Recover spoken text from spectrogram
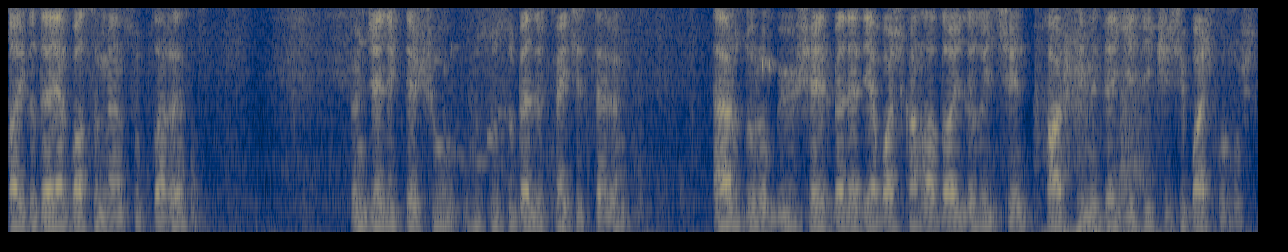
Saygıdeğer basın mensupları, öncelikle şu hususu belirtmek isterim. Erzurum Büyükşehir Belediye Başkan adaylığı için partimize 7 kişi başvurmuştu.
